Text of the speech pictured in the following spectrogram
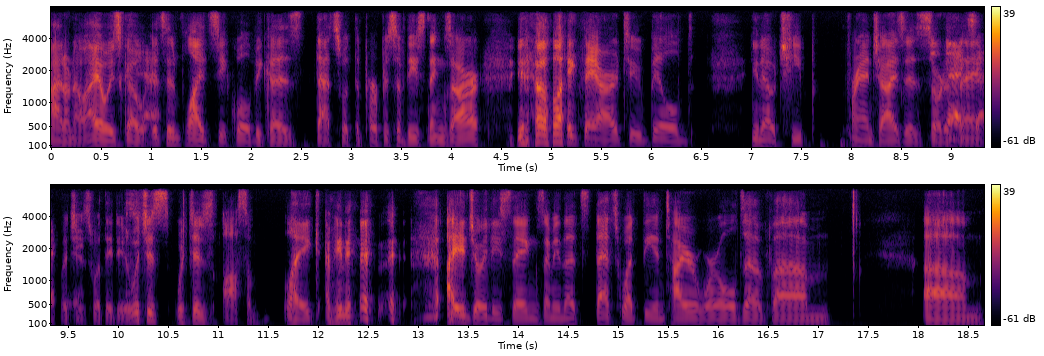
i don't know i always go Yeah. it's an implied sequel because that's what the purpose of these things are you know like they are to build you know cheap franchises sort of Yeah, thing exactly. which is what they do which is which is awesome like i mean i enjoy these things i mean that's that's what the entire world of um um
